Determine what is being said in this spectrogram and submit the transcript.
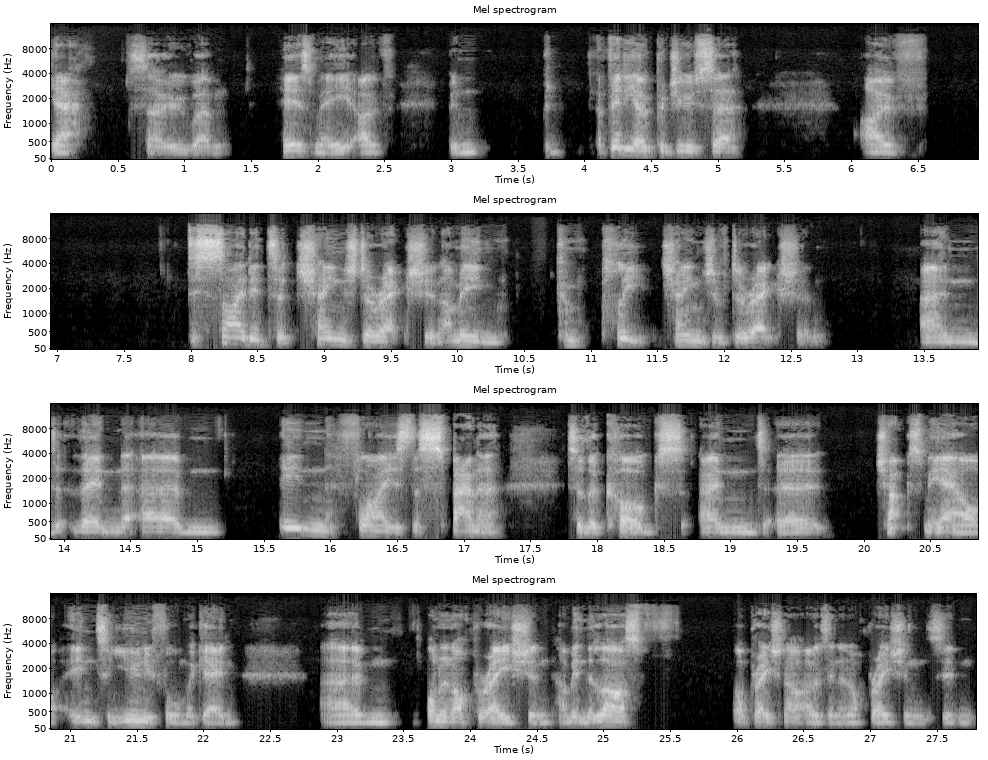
yeah. So um, here's me. I've been a video producer. I've decided to change direction. I mean, complete change of direction. And then um, in flies the spanner to the cogs, and uh, chucks me out into uniform again um, on an operation. I mean, the last operation I was in, an operations in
